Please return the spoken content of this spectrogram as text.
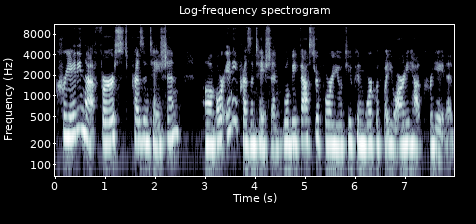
creating that first presentation. Um, or any presentation will be faster for you if you can work with what you already have created.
